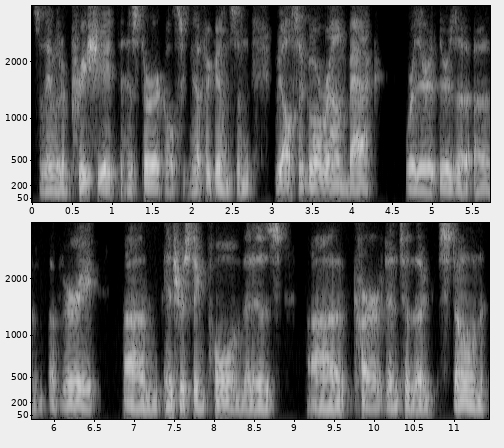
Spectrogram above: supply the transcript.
so they would appreciate the historical significance. And we also go around back where there there's a a, a very um, interesting poem that is uh, carved into the stone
